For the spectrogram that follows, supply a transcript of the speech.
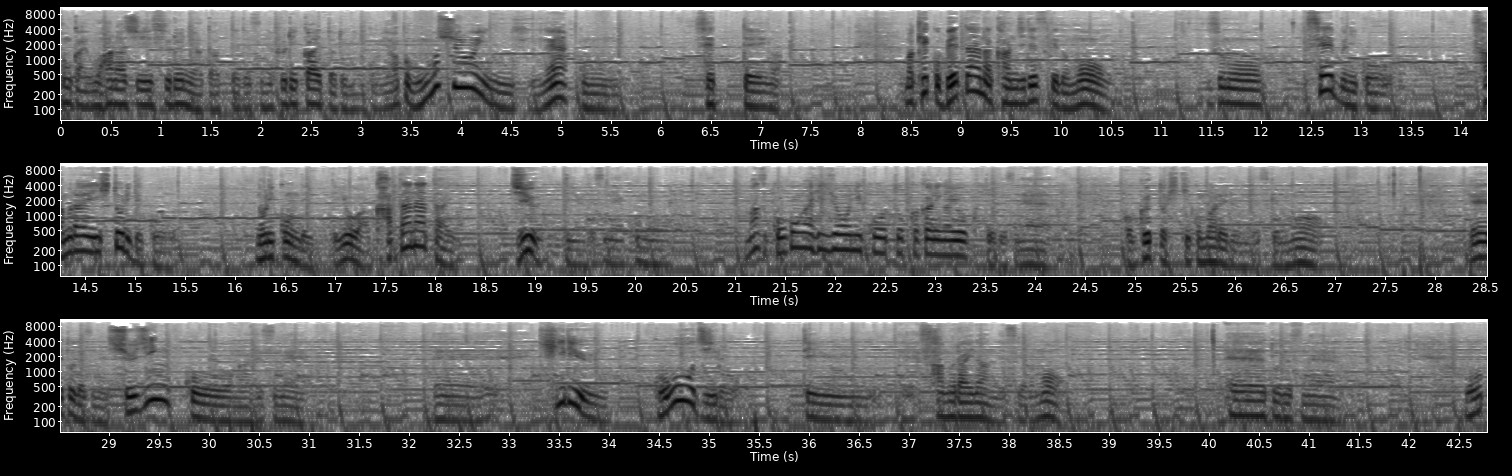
今回お話しするにあたってですね振り返った時にこうやっぱ面白いんですよね。この設定が、まあ、結構ベターな感じですけどもその西部にこう侍一人でこう乗り込んでいって要は刀対銃っていうですねこのまずここが非常にこう取っかかりが良くてですねこうグッと引き込まれるんですけどもえーとですね主人公がですね、えー、桐生剛次郎っていう、えー、侍なんですけどもえーとですねお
